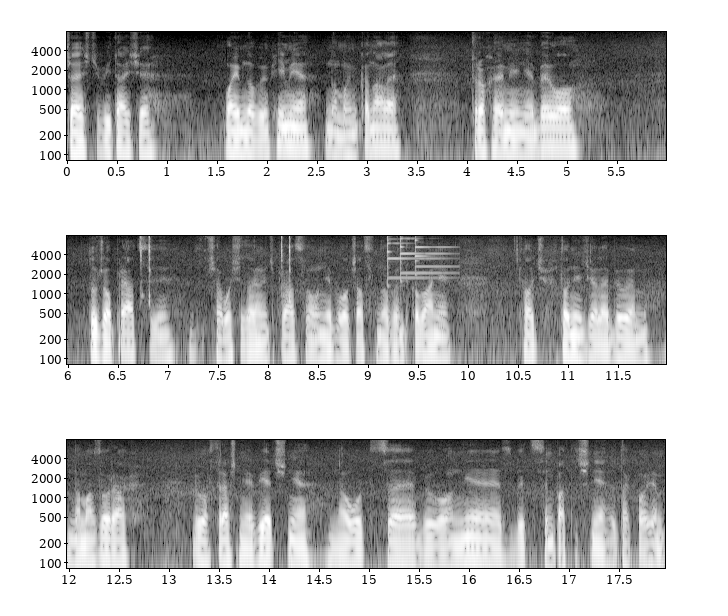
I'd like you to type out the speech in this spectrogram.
Cześć, witajcie w moim nowym filmie na moim kanale. Trochę mnie nie było, dużo pracy, trzeba się zająć pracą, nie było czasu na wędkowanie. Choć w tą niedzielę byłem na Mazurach, było strasznie wiecznie, na łódce było niezbyt sympatycznie, że tak powiem.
